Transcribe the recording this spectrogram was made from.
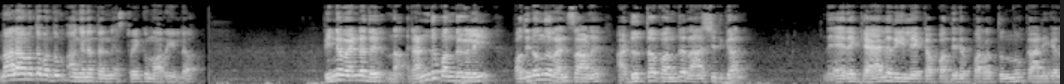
നാലാമത്തെ പന്തും അങ്ങനെ തന്നെ സ്ട്രൈക്ക് മാറിയില്ല. പിന്നെ വേണ്ടത് രണ്ട് പന്തുകളിൽ പതിനൊന്ന് റൺസാണ് അടുത്ത പന്ത് റാഷിദ് ഖാൻ നേരെ ഗാലറിയിലേക്ക് ആ പന്തിനെ പറത്തുന്നു. കാണികൾ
